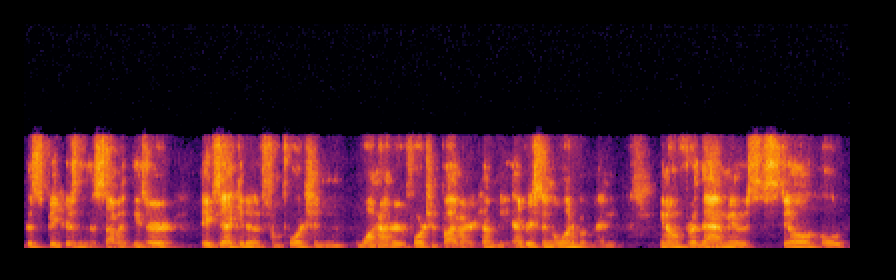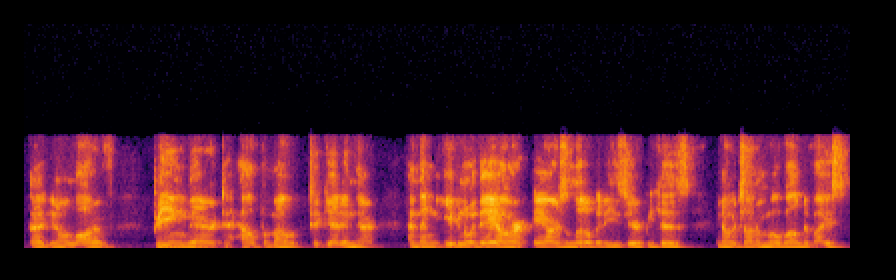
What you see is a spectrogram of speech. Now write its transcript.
the speakers in the summit. These are executives from Fortune 100, Fortune 500 company, every single one of them. And you know, for them, it was still, uh, you know, a lot of being there to help them out to get in there. And then even with AR, AR is a little bit easier because you know it's on a mobile device,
